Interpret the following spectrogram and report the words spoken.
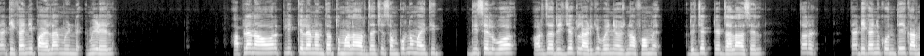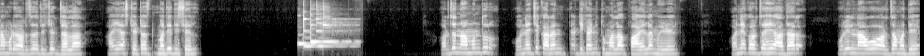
त्या ठिकाणी पाहायला मिळ मिळेल. आपल्या नावावर क्लिक केल्यानंतर तुम्हाला अर्जाची संपूर्ण माहिती दिसेल व अर्ज रिजेक्ट लाडकी बहीण योजना फॉर्म रिजेक्टेड झाला असेल तर त्या ठिकाणी कोणत्याही कारणामुळे अर्ज रिजेक्ट झाला हा या स्टेटसमध्ये दिसेल. अर्ज नामंजूर होण्याचे कारण त्या ठिकाणी तुम्हाला पाहायला मिळेल. अनेक अर्ज हे आधारवरील नाव व अर्जामध्ये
